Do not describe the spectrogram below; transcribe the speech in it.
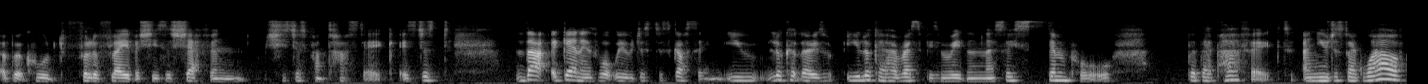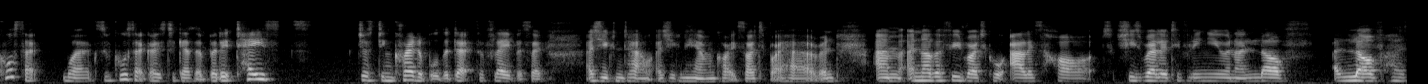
a book called Full of Flavor. She's a chef and she's just fantastic. It's just that again is what we were just discussing. You look at those, you look at her recipes and read them, and they're so simple. but they're perfect. And you're just like, wow, of course that works. Of course that goes together. But it tastes just incredible, the depth of flavour. So, as you can tell, as you can hear, I'm quite excited by her. And um, another food writer called Alice Hart. She's relatively new, and I love, I love her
